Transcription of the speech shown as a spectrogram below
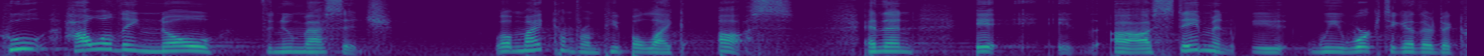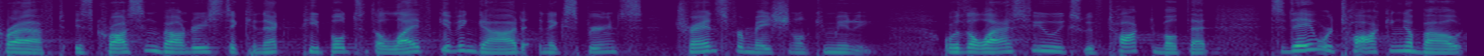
Who, how will they know the new message? Well, it might come from people like us. And then it, it, a statement we, we work together to craft is crossing boundaries to connect people to the life giving God and experience transformational community. Over the last few weeks, we've talked about that. Today, we're talking about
